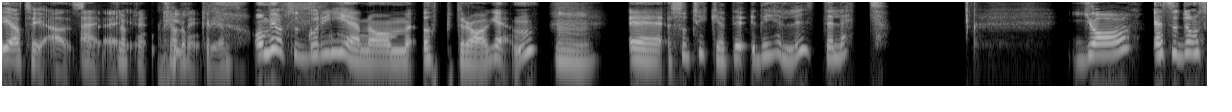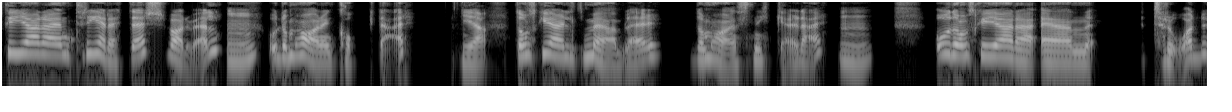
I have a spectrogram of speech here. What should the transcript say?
Jag tycker alltså, Nej, klockrent, klockrent. klockrent. Om vi också går igenom uppdragen Mm. eh, så tycker jag att det, det är lite lätt. Ja, Alltså, de ska göra en trerätters var det väl? Mm. Och de har en kock där. Ja. De ska göra lite möbler. De har en snickare där. Mm. Och de ska göra en tråd.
